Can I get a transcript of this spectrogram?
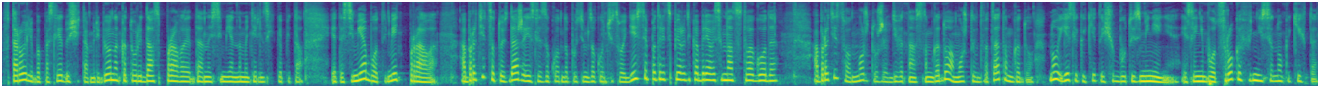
второй либо последующий там ребенок, который даст право данной семье на материнский капитал, эта семья будет иметь право обратиться, то есть даже если закон, допустим, закончит свое действие по 31 декабря 2018 года, года. Обратиться он может уже в 2019 году, а может и в 2020 году. Но если какие-то еще будут изменения, если не будет сроков внесено каких-то.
